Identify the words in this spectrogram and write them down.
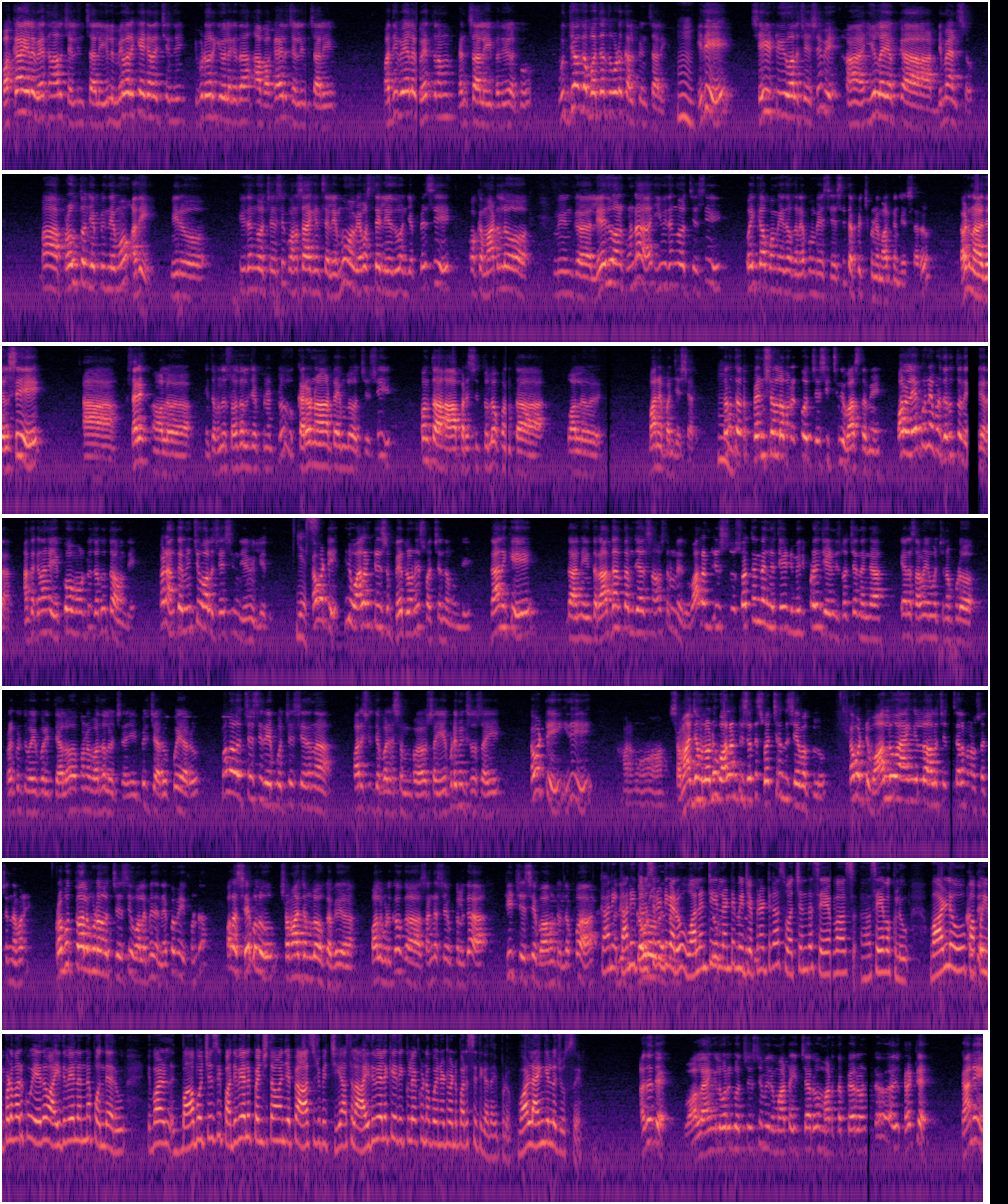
బకాయిల వేతనాలు చెల్లించాలి. వీళ్ళు మీ వరకే కదా ఇచ్చింది? ఇప్పటి వరకు ఇవ్వలే కదా. ఆ బకాయిలు చెల్లించాలి. పదివేల వేతనం పెంచాలి పదివేలకు. ఉద్యోగ భద్రత కూడా కల్పించాలి. ఇది సిఐటి వాళ్ళు చేసే వీళ్ళ యొక్క డిమాండ్స్. ఆ, ప్రభుత్వం చెప్పిందేమో అది. మీరు ఈ విధంగా వచ్చేసి కొనసాగించలేము వ్యవస్థే లేదు అని చెప్పేసి ఒక మాటలో మీ ఇంకా లేదు అనకుండా ఈ విధంగా వచ్చేసి వైకాపా మీద ఒక నెపం వేసేసి తప్పించుకునే మార్గం చేశారు. కాబట్టి నాకు తెలిసి ఆ సరే వాళ్ళు ఇంతకుముందు సోదరులు చెప్పినట్లు కరోనా టైంలో వచ్చేసి కొంత ఆ పరిస్థితుల్లో కొంత వాళ్ళు బాగానే పనిచేశారు. తర్వాత పెన్షన్లో వరకు వచ్చేసి ఇచ్చింది వాస్తవమే. వాళ్ళు లేకుండా ఇప్పుడు జరుగుతుంది కదా. అంతకన్నా ఎక్కువ అమౌంట్ జరుగుతా ఉంది. కానీ అంత మించి వాళ్ళు చేసింది ఏమీ లేదు. కాబట్టి ఇది వాలంటీర్స్ పేరులోనే స్వచ్ఛందం ఉంది. దానికి దాన్ని ఇంత రాద్ధాంతం చేయాల్సిన అవసరం లేదు. వాలంటీర్స్ స్వచ్ఛందంగా చేయండి మీరు ఇప్పుడేం చేయండి స్వచ్ఛందంగా? ఏదైనా సమయం వచ్చినప్పుడు ప్రకృతి వైపరీత్యాలు మన వరదలు వచ్చినాయి పిలిచారు పోయారు మళ్ళీ వచ్చేసి రేపు వచ్చేసి ఏదైనా పారిశుద్ధ్య పరిశ్రమ వస్తాయి ఎపిడమిక్స్ వస్తాయి. కాబట్టి ఇది మనము సమాజంలోనే వాలంటీర్స్ అంటే స్వచ్ఛంద సేవకులు. కాబట్టి వాళ్ళు యాంగిల్లో ఆలోచించాలి మనం స్వచ్ఛందమని. ప్రభుత్వాలు కూడా వచ్చేసి వాళ్ళ మీద నెపమేయకుండా వాళ్ళ సేవలు సమాజంలో ఒక వాళ్ళు కూడా ఒక సంఘ సేవకులుగా ట్రీట్ చేస్తే బాగుంటుంది తప్ప కానీ కానీ తులసిరెడ్డి గారు వాలంటీర్లు అంటే మీరు చెప్పినట్టుగా స్వచ్ఛంద సేవ సేవకులు. వాళ్ళు పాపం. ఇప్పటి వరకు ఏదో ఐదు వేలన్నా పొందారు. ఇవాళ బాబు వచ్చేసి పదివేలకు పెంచుతామని చెప్పి ఆశ చూపించి అసలు ఐదు వేలకే దిక్కు లేకుండా పోయినటువంటి పరిస్థితి కదా ఇప్పుడు వాళ్ళ యాంగిల్లో చూస్తే. అదే అదే. వాళ్ళ యాంగిల్ వరకు వచ్చేసి మీరు మాట ఇచ్చారు మాట తప్పారు అంటే అది కరెక్టే. కానీ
